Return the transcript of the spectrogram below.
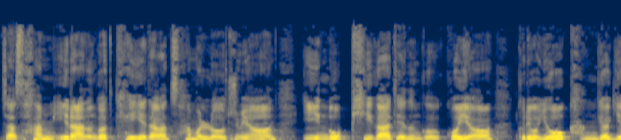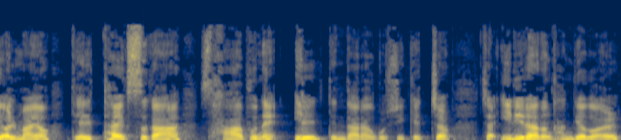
자, 3이라는 것 k에다가 3을 넣어주면 이 높이가 되는 거고요. 그리고 요 간격이 얼마요? 델타 x가 4분의 1 된다라고 볼 수 있겠죠. 자, 1이라는 간격을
